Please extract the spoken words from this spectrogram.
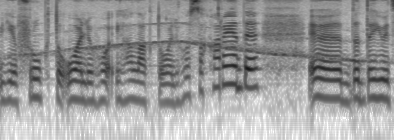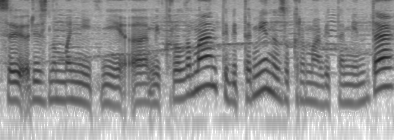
є фруктооліго і галактоолігосахариди, е, додаються різноманітні е, мікроелементи, вітаміни, зокрема вітамін Д.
